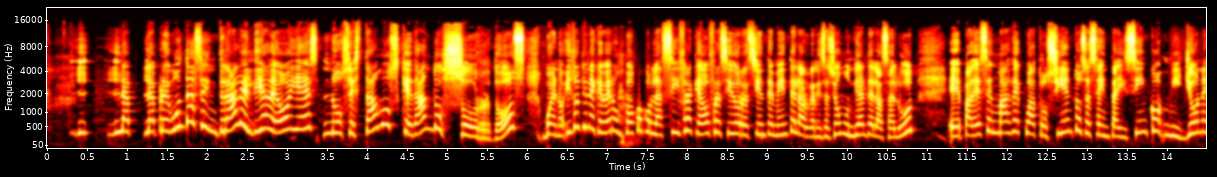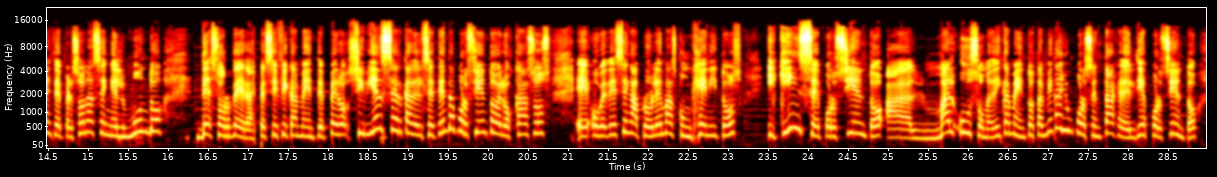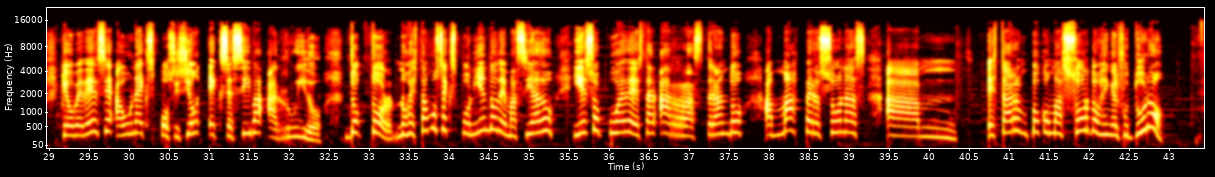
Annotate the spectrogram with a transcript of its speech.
La, pregunta central el día de hoy es, ¿nos estamos quedando sordos? Bueno, esto tiene que ver un poco con la cifra que ha ofrecido recientemente la Organización Mundial de la Salud. Eh, padecen más de 465 millones de personas en el mundo de sordera específicamente, pero si bien cerca del 70% de los casos eh, obedecen a problemas congénitos y 15% al mal uso de medicamentos, también hay un porcentaje del 10% que obedece a una exposición excesiva a ruido. Doctor, nos estamos exponiendo demasiado y eso puede estar arrastrando a más personas a mm, estar un poco más sordos en el futuro.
